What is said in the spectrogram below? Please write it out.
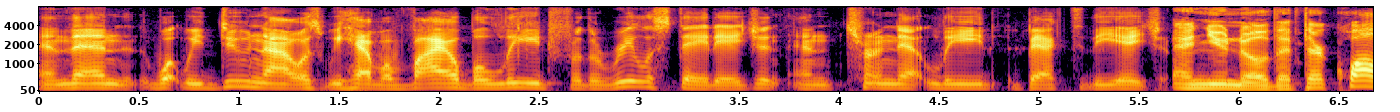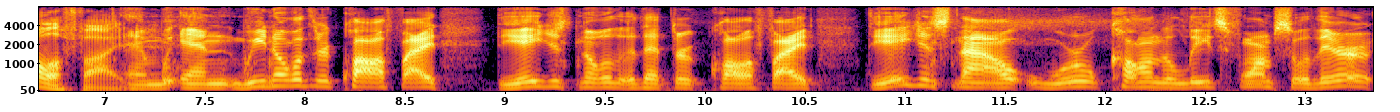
And then what we do now is we have a viable lead for the real estate agent and turn that lead back to the agent. And you know that they're qualified. And we, and we know that they're qualified. The agents know that they're qualified. The agents now, we're calling the leads for them, so they're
